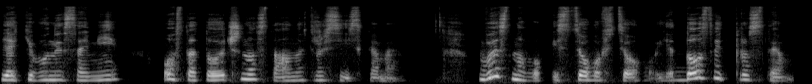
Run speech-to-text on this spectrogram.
як і вони самі, остаточно стануть російськими. Висновок із цього всього є досить простим.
